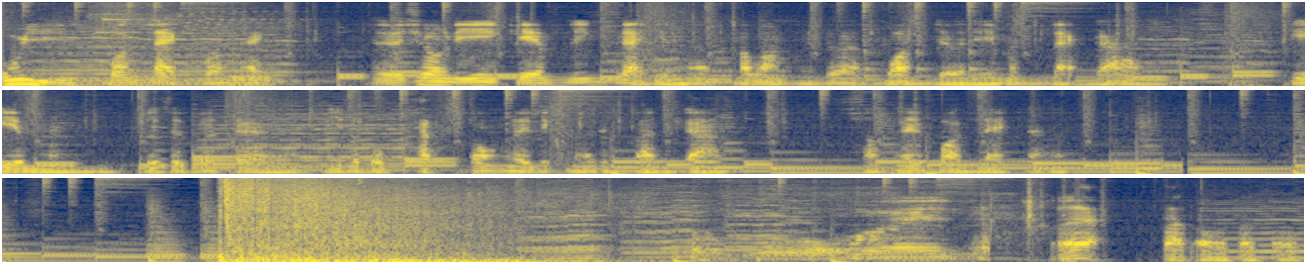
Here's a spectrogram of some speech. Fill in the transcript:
อุ้ยบอลแหลกบอลแหลกเออช่วงนี้เกมนิ่งแหลกอยู่นะครับระวังด้วยบอลเดี๋ยวนี้มันแหลกได้ เกมมันรู้สึกว่าจะมีระบบขัดข้องในเล็กน้อยถึงปานกลางทำให้บอลแหลกนะครับโอ้ยเอาละตัดออกตัดออก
